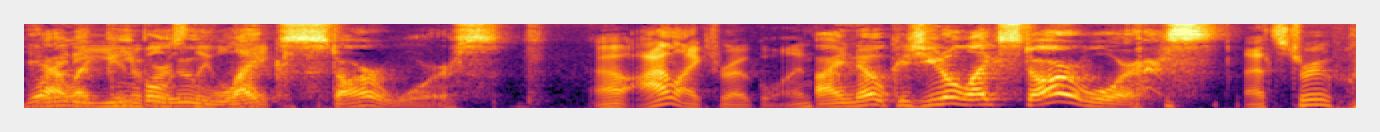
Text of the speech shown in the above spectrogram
Yeah, like people who universally like. Star Wars. Oh, I liked Rogue One. I know because you don't like Star Wars. That's true.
